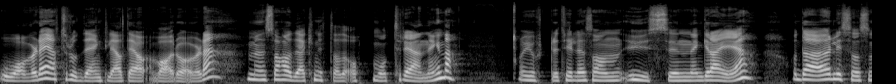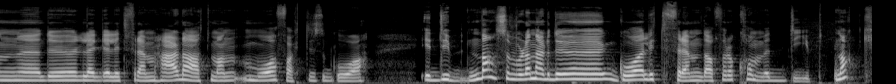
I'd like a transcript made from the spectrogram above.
over det. Jeg trodde egentlig at jeg var over det, men så hadde jeg knytta det opp mot trening, da. Og gjort det til en sånn usunn greie. Og det er jo liksom som du legger litt frem her, da, at man må faktisk gå i dybden, da. Så hvordan er det du går litt frem da for å komme dypt nok?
